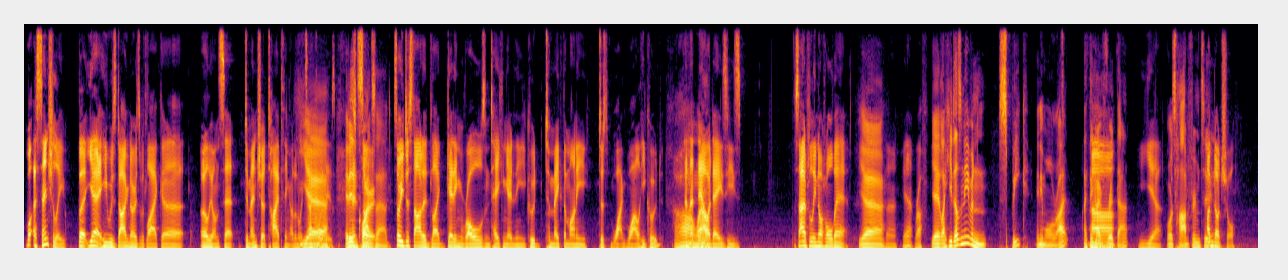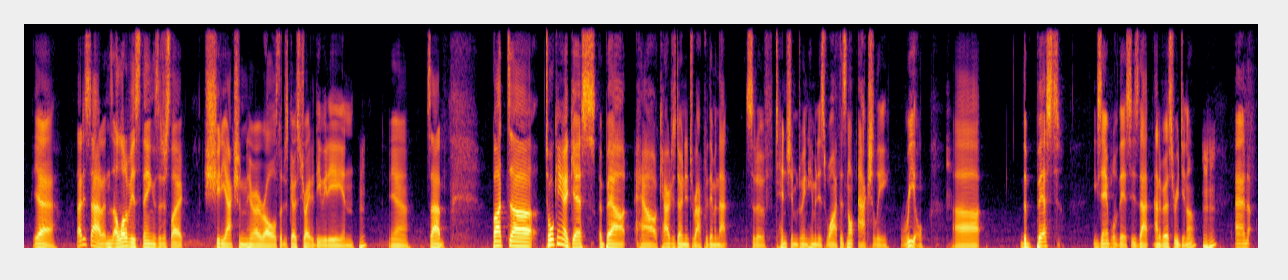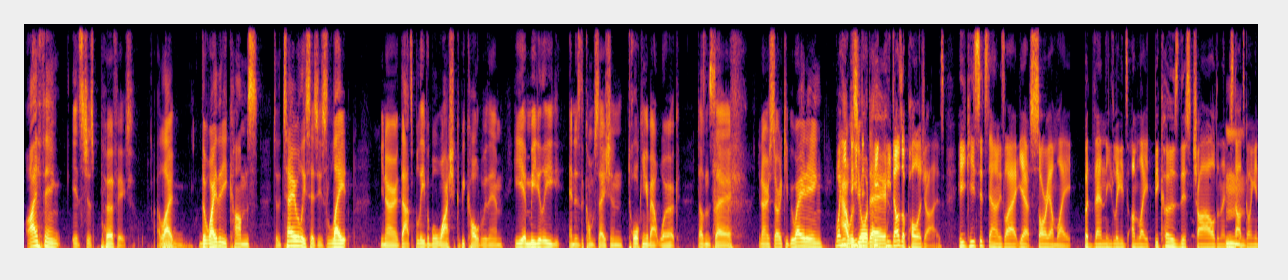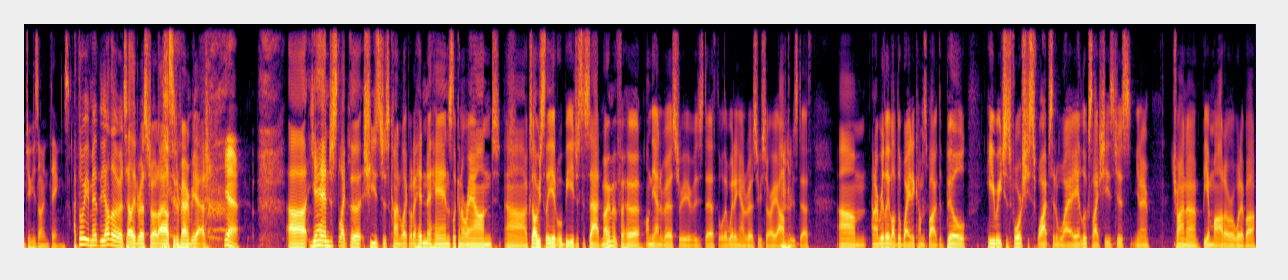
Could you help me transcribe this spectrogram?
Well, essentially, but yeah, he was diagnosed with like a early onset dementia type thing. I don't know exactly yeah, what it is. it is And quite so- sad. So he just started like getting roles and taking anything he could to make the money just like while he could. and then Oh, wow. nowadays he's sadly not all there. yeah, yeah, rough. yeah, like he doesn't even speak anymore, right? I think Uh, I've read that, Yeah, or it's hard for him to. I'm not sure. Yeah, that is sad, and a lot of his things are just like shitty action hero roles that just go straight to DVD, and Hmm? yeah, sad. But uh, talking, I guess, about how characters don't interact with him and that sort of tension between him and his wife that's not actually real. Uh, the best example of this is that anniversary dinner, hmm and I think it's just perfect. Like Ooh. the way that he comes to the table, he says he's late. You know, that's believable why she could be cold with him. He immediately enters the conversation talking about work. Doesn't say, you know, sorry to keep you waiting. How was he, your he- day? He, does apologize. He he sits down. He's like, "Yeah, sorry, I'm late." But then he leads, "I'm late because this child," and then he starts Mm. going into his own things. I thought you meant the other Italian restaurant. I asked you to marry me at. Yeah, Uh, yeah, and just like the, she's just kind of like got her head in her hands, looking around, because obviously it will be just a sad moment for her on the anniversary of his death, or their wedding anniversary, sorry, after Mhm. his death. Um, and I really love the waiter comes by with the bill. He reaches for it, she swipes it away. It looks like she's just, you know, trying to be a martyr or whatever.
